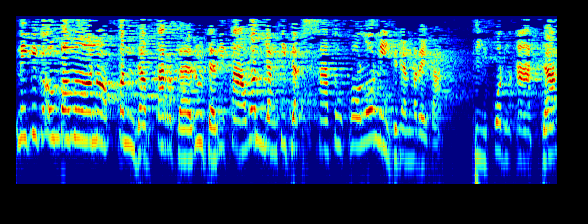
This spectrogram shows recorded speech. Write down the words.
Niki ana pendaftar baru dari tawon yang tidak satu koloni dengan mereka. Dipun adang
